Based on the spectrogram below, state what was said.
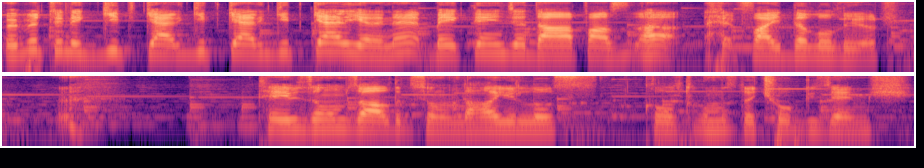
Öbür türlü git gel git gel git gel yerine bekleyince daha fazla faydalı oluyor. Televizyonumuzu aldık sonunda hayırlı olsun. Koltuğumuz da çok güzelmiş.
